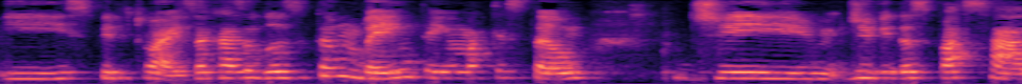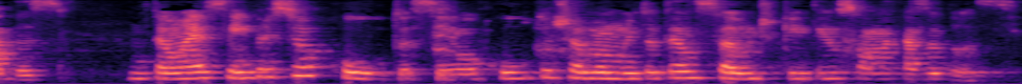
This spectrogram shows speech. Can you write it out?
e, espirituais. A casa 12 também tem uma questão de, de vidas passadas. Então é sempre esse oculto, assim, o oculto chama muita atenção de quem tem o sol na casa 12.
